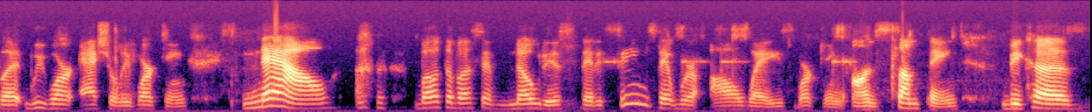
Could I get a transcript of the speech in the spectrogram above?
but we weren't actually working. Now, both of us have noticed that it seems that we're always working on something because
